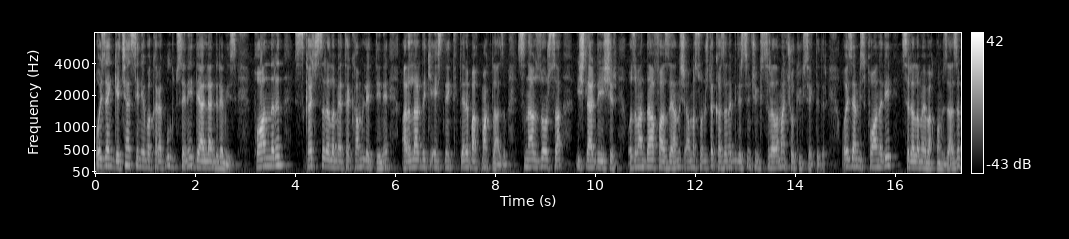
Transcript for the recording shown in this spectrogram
O yüzden geçen seneye bakarak bu seneyi değerlendiremeyiz. Puanların kaç sıralamaya tekamül ettiğini aralardaki esnekliklere bakmak lazım. Sınav zorsa işler değişir. O zaman daha fazla yanlış ama sonuçta kazanabilirsin çünkü sıralaman çok yüksektedir. O yüzden biz puana değil sıralamaya bakmamız lazım.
